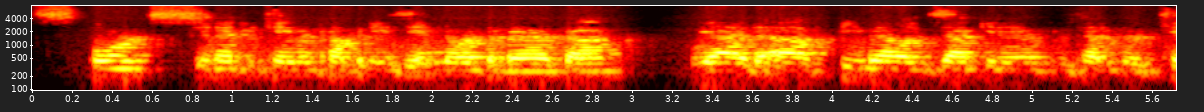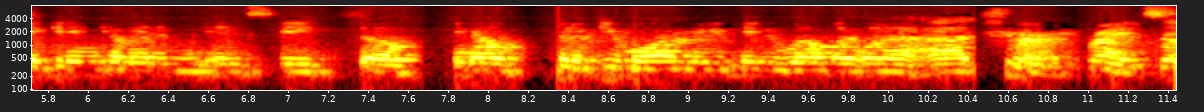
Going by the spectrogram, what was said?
sports and entertainment companies in North America. We had a female executive who's ticketing come in and, and speak. So, you know, a few more. Maybe, maybe Will might want to add. Sure, right. So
